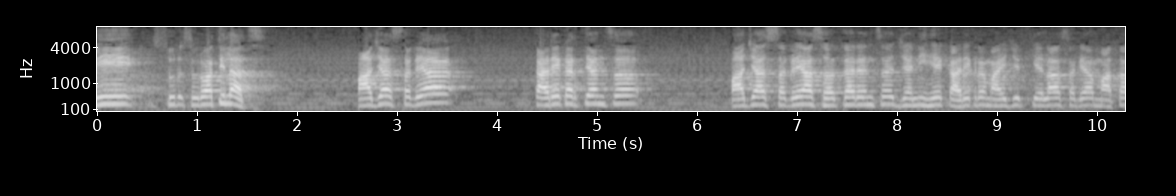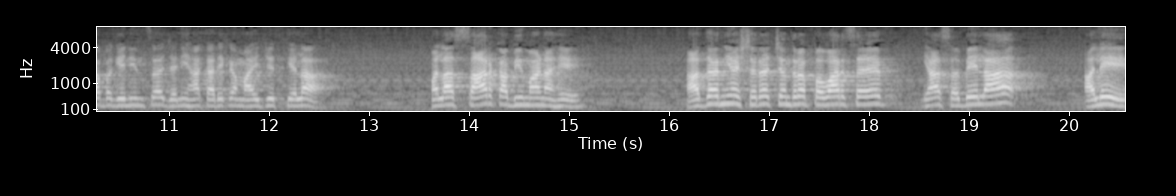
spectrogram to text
मी सुर सुरुवातीलाच माझ्या सगळ्या कार्यकर्त्यांचं माझ्या सगळ्या सहकाऱ्यांचं ज्यांनी हे कार्यक्रम आयोजित केला सगळ्या माता भगिनींचं ज्यांनी हा कार्यक्रम आयोजित केला मला सार्क अभिमान आहे. आदरणीय शरदचंद्र पवार साहेब या सभेला आले.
